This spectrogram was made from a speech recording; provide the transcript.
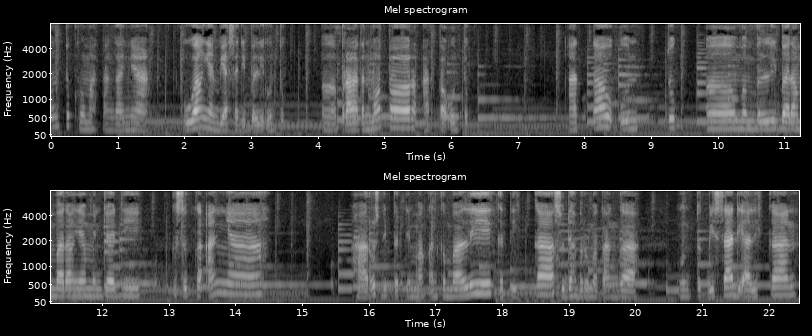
untuk rumah tangganya. Uang yang biasa dibeli untuk e, peralatan motor atau untuk atau untuk uh, membeli barang-barang yang menjadi kesukaannya harus dipertimbangkan kembali ketika sudah berumah tangga untuk bisa dialihkan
